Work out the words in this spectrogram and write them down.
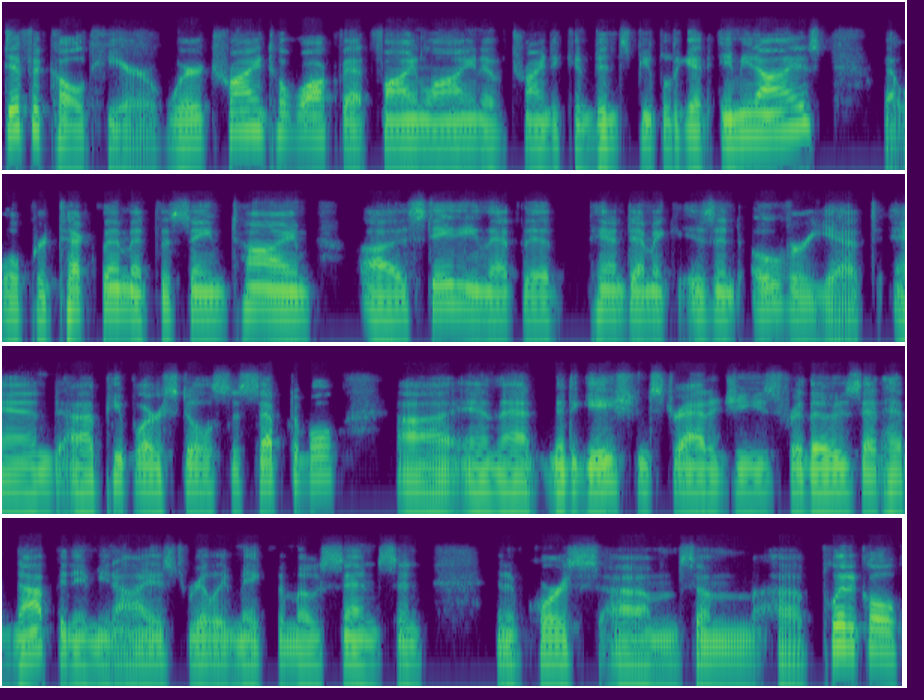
difficult here. We're trying to walk that fine line of trying to convince people to get immunized that will protect them at the same time, uh, stating that the pandemic isn't over yet and uh, people are still susceptible uh, and that mitigation strategies for those that have not been immunized really make the most sense. And, and of course, um, some uh, political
